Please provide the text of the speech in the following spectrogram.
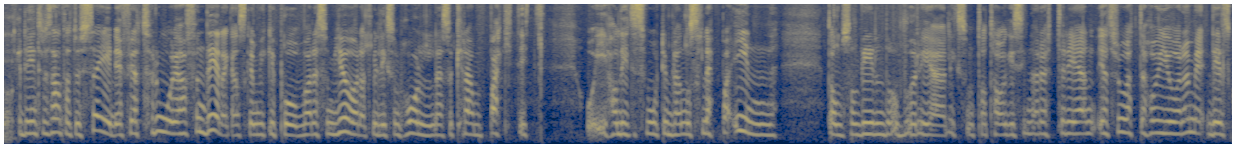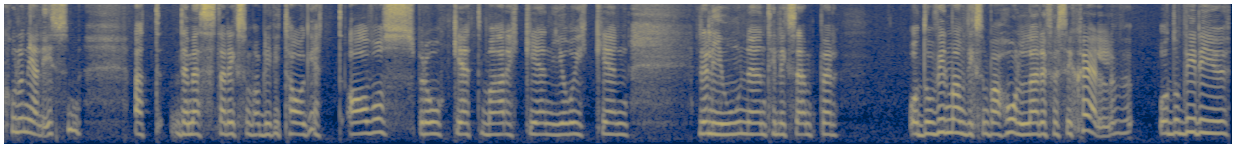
vara. Det är intressant att du säger det, för jag tror jag har funderat ganska mycket på vad det är som gör att vi liksom håller så krampaktigt och har lite svårt ibland att släppa in de som vill då börja liksom ta tag i sina rötter igen. Jag tror att det har att göra med dels kolonialism, att det mesta liksom har blivit taget av oss, språket, marken, jojken, religionen till exempel. Och då vill man liksom bara hålla det för sig själv. Och då blir det ju,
